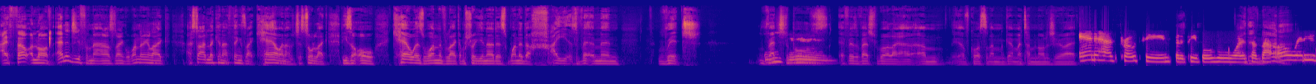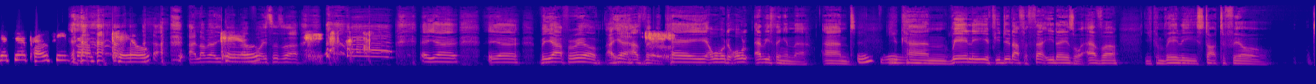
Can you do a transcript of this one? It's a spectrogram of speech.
I felt a lot of energy from that, and I was like wondering, like I started looking at things like kale, and I was just sort of like, these are all kale is one of like I'm sure you know this one of the highest vitamin rich vegetables. Mhm. If it's a vegetable, like I, um, yeah, of course, and I'm getting my terminology right. And it has protein for the people who want to talk about, that. oh, where do you get your protein from? Kale. I love how you do that voice as well. yeah, yeah, but yeah, for real. I hear it has vitamin K, all, all everything in there, and you Mhm. can really, if you do that for thirty days or ever, you can really start to feel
